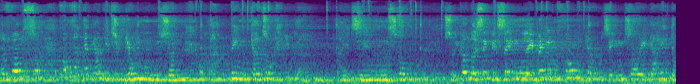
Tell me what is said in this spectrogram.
來放鬆，仿佛一眼熱泉湧盡，我白冰教中要兩敗漸鬆。誰夠耐性便胜利，冰封旧情再解冻，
